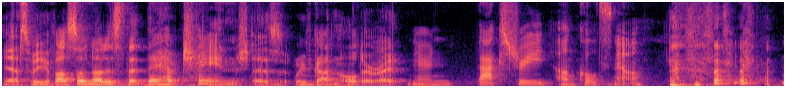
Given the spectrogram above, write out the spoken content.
Yes, but you've also noticed that they have changed as we've gotten older, right? They're Backstreet uncles now.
